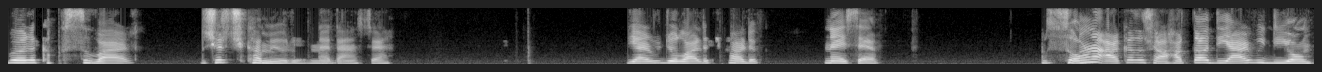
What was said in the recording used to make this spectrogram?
Böyle kapısı var. Dışarı çıkamıyoruz nedense. Diğer videolarda çıkardık. Neyse. Sonra arkadaşlar hatta diğer videom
